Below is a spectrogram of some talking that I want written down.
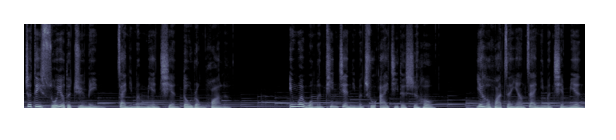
这地所有的居民在你们面前都融化了，因为我们听见你们出埃及的时候，耶和华怎样在你们前面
